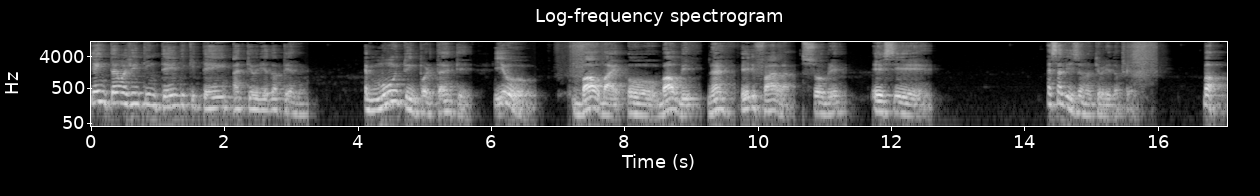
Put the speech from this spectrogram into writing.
E então a gente entende que tem a teoria do apego. É muito importante. E o Balbi, o Balbi, né, ele fala sobre esse essa visão da teoria do apego. Bom,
